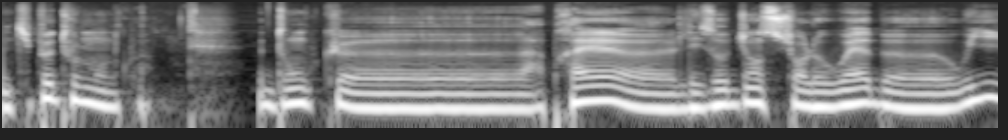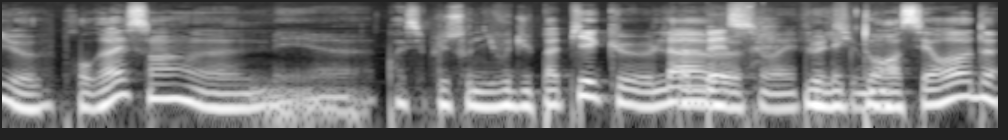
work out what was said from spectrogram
un petit peu tout le monde quoi donc euh, après, euh, les audiences sur le web, euh, oui, progressent, hein, mais après c'est plus au niveau du papier que là, le lectorat s'érode.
